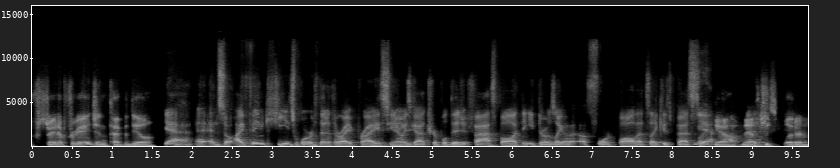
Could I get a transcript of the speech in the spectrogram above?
straight up free agent type of deal. Yeah. And, and, so I think he's worth it at the right price. You know, he's got a triple digit fastball. I think he throws like a, a fork ball. That's like his best. Like, yeah. Yeah. splitter.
